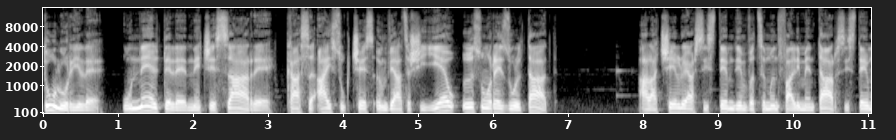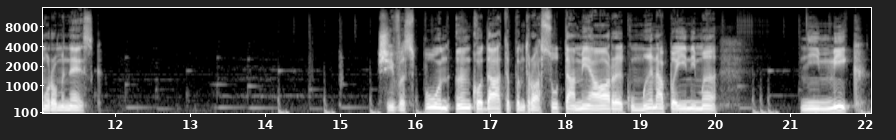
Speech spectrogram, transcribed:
tulurile uneltele necesare ca să ai succes în viață și eu îs un rezultat al acelui sistem de învățământ falimentar, sistemul românesc. Și vă spun încă o dată, pentru a suta mea oră, cu mâna pe inimă, nimic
